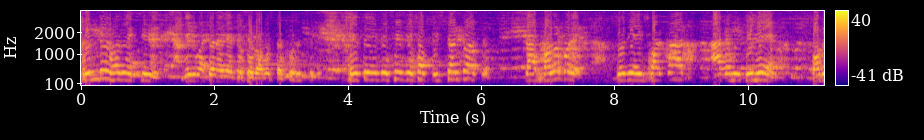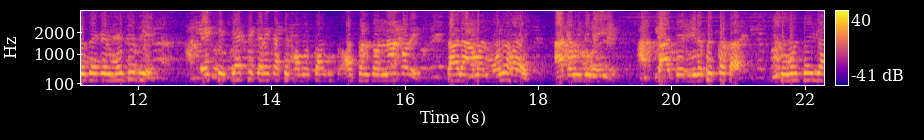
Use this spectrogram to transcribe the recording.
সুন্দরভাবে একটি নির্বাচনের দেশে ব্যবস্থা করেছিল। সেহেতু এদেশে যেসব দৃষ্টান্ত আছে, তা ফলো করে যদি এই সরকার আগামী দিনে পদত্যাগের মধ্য দিয়ে একটি কেয়ারটেকারের কাছে ক্ষমতা হস্তান্তর না করে, তাহলে আমার মনে হয় আগামী দিনে এই রাজ্যের নিরপেক্ষতা ইতিমধ্যেই যা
